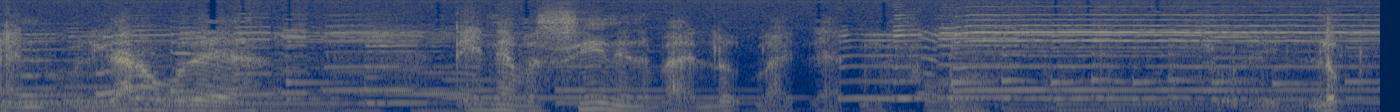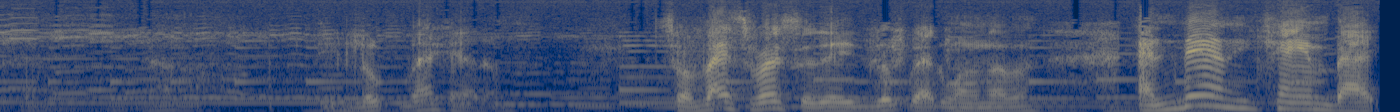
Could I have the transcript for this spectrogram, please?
and when he got over there, they'd never seen anybody look like that before. So they looked, you know, they looked back at him. So vice versa, they looked at one another. And then he came back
